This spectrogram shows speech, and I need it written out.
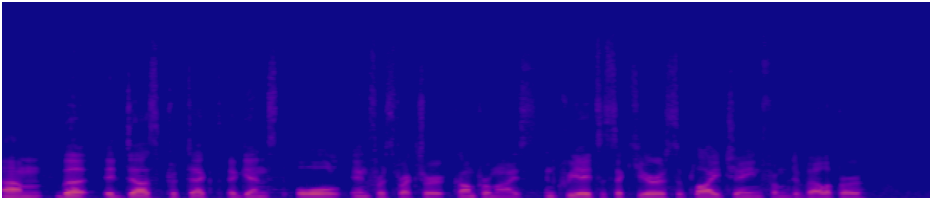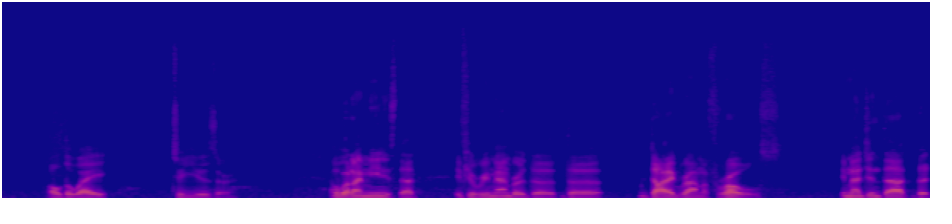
Um, but it does protect against all infrastructure compromise and creates a secure supply chain from developer all the way to user. And what I mean is that if you remember the, the diagram of roles, imagine that, but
